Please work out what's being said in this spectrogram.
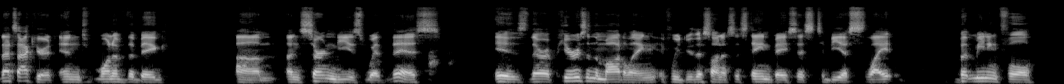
that's accurate. And one of the big um, uncertainties with this is there appears in the modeling, if we do this on a sustained basis, to be a slight but meaningful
